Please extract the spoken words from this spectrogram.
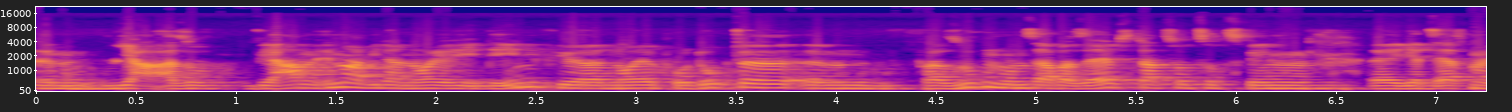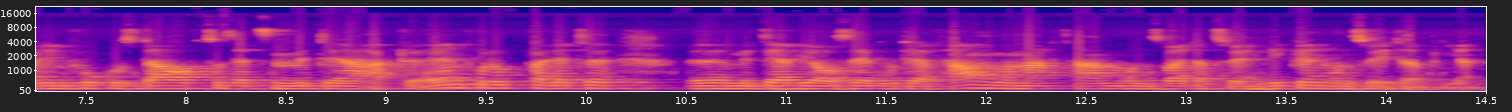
Ähm, ja, also wir haben immer wieder neue Ideen für neue Produkte, ähm, versuchen uns aber selbst dazu zu zwingen, äh, jetzt erstmal den Fokus darauf zu setzen mit der aktuellen Produktpalette, äh, mit der wir auch sehr gute Erfahrungen gemacht haben, uns weiter zu entwickeln und zu etablieren.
